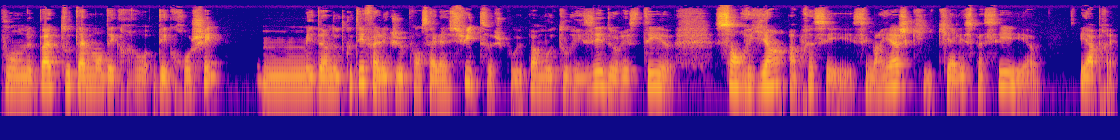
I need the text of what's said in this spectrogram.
pour ne pas totalement décrocher. Mais d'un autre côté, il fallait que je pense à la suite. Je ne pouvais pas m'autoriser de rester euh, sans rien après ces, mariages qui, allaient se passer euh, et après.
